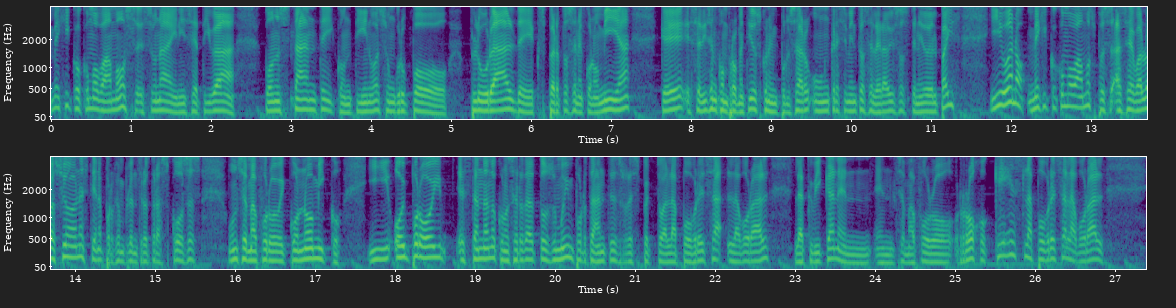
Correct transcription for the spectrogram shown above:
México, ¿cómo vamos? Es una iniciativa constante y continua. Es un grupo plural de expertos en economía que se dicen comprometidos con impulsar un crecimiento acelerado y sostenido del país. Y bueno, México, ¿cómo vamos? Pues hace evaluaciones, tiene, por ejemplo, entre otras cosas, un semáforo económico. Y hoy por hoy están dando a conocer datos muy importantes respecto a la pobreza laboral, la que ubican en, en semáforo rojo. ¿Qué es la pobreza laboral?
